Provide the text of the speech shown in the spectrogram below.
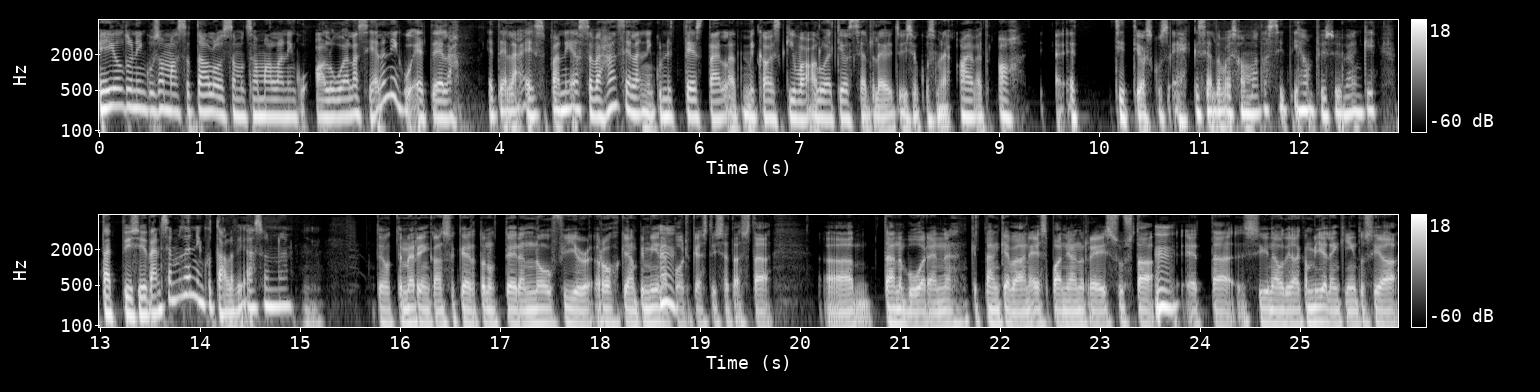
Ei oltu niinku samassa talossa, mutta samalla niinku alueella siellä niinku etelä, Etelä-Espanjassa. Vähän siellä niinku nyt testailla, että mikä olisi kiva alue, että jos sieltä löytyisi joku semmoinen aivan, ah, että sitten joskus ehkä sieltä voisi hommata sitten ihan pysyvänkin. Tai pysyvän semmoisen niinku talviasunnon. Mm te olette Merin kanssa kertonut teidän No Fear, rohkeampi minä mm. podcastissa tästä äh, tämän vuoden, tämän kevään Espanjan reissusta, mm. että siinä oli aika mielenkiintoisia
